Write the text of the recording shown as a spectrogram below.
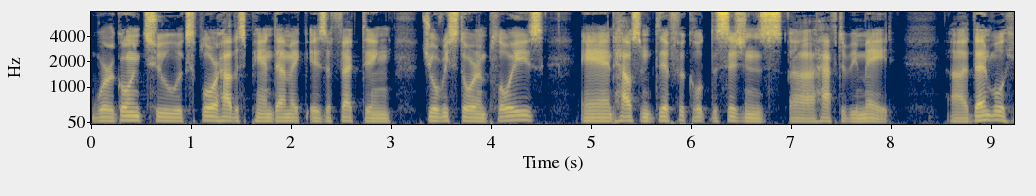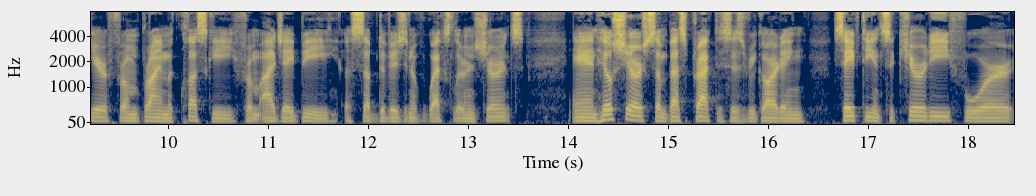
we're going to explore how this pandemic is affecting jewelry store employees and how some difficult decisions uh, have to be made. Uh, then we'll hear from Brian McCluskey from IJB, a subdivision of Wexler Insurance, and he'll share some best practices regarding safety and security for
